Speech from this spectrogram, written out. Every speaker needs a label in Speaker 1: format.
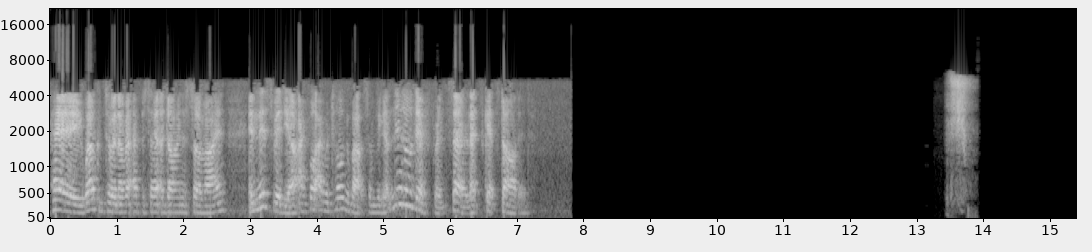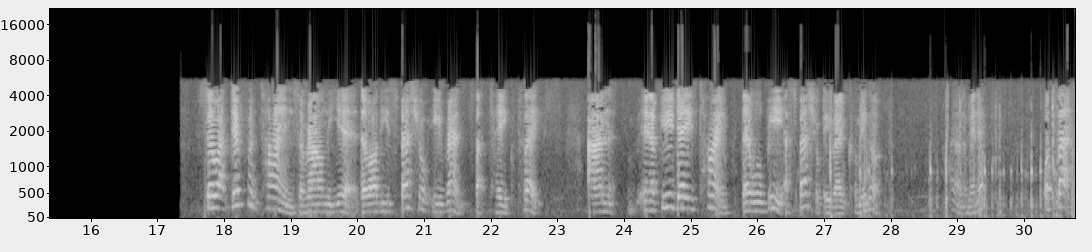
Speaker 1: Hey, welcome to another episode of Dinosaur Ryan. In this video, I thought I would talk about something a little different, so let's get started. So at different times around the year, there are these special events that take place. And in a few days' time, there will be a special event coming up. Hang on a minute. What's that?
